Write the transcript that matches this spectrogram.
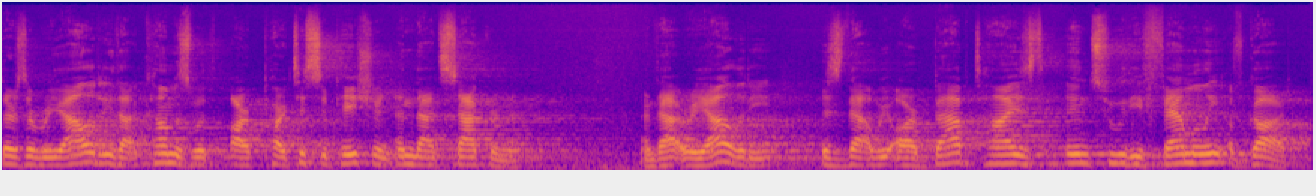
there's a reality that comes with our participation in that sacrament. And that reality is that we are baptized into the family of God.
